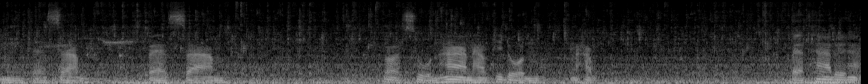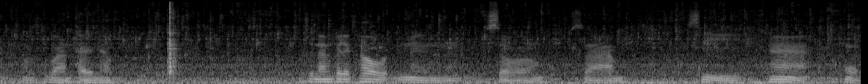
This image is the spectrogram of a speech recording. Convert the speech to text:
อืมแปดสามแปดสามก็ศูนย์ห้านะครับที่โดนนะครับแปดห้าด้วยนะฮะของรัฐบาลไทยนะครับ เพราะฉะนั้นก็จะเข้าหนึ่งสองสามสี่ห้าหก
